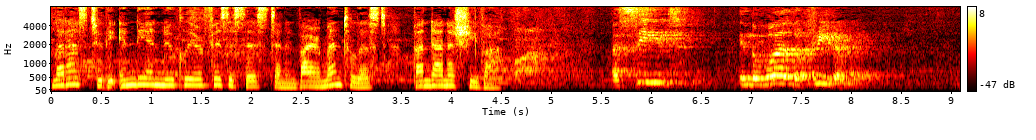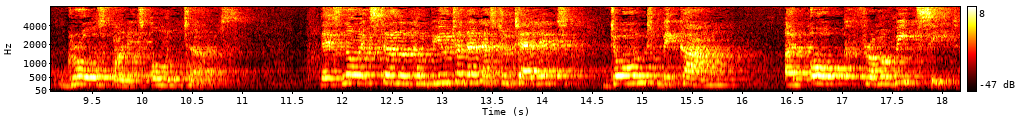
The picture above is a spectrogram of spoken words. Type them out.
led us to the Indian nuclear physicist and environmentalist Vandana Shiva. A seed in the world of freedom grows on its own terms. There's no external computer that has to tell it, don't become an oak from a wheat seed.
